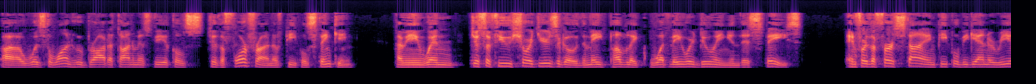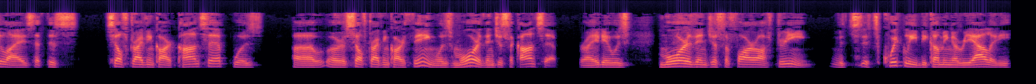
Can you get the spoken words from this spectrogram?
uh, was the one who brought autonomous vehicles to the forefront of people's thinking. I mean, when just a few short years ago, they made public what they were doing in this space. And for the first time, people began to realize that this self-driving car concept was, uh, or a self-driving car thing was more than just a concept, right? It was more than just a far off dream. It's, it's quickly becoming a reality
